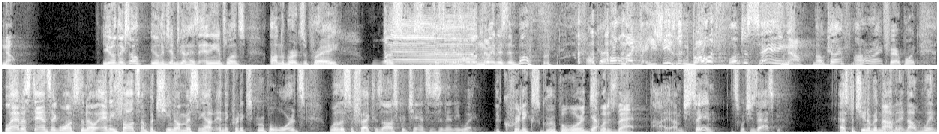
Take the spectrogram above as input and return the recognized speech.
No. You don't think so? You don't think James Gunn has any influence on the Birds of Prey? Because I mean, Harley no. Quinn is in both. Okay. Oh my god, she's in both? Well, I'm just saying. No. Okay. All right. Fair point. Lana Stanzik wants to know any thoughts on Pacino missing out in the Critics Group Awards. Will this affect his Oscar chances in any way? The Critics Group Awards? Yeah. What is that? I, I'm just saying. That's what she's asking. Has Pacino been oh. nominated? Not win.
